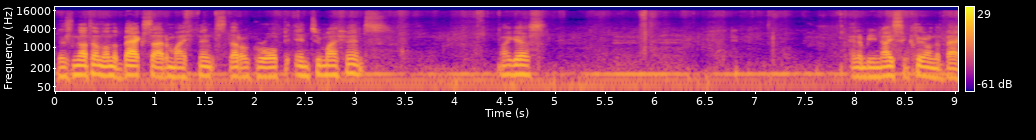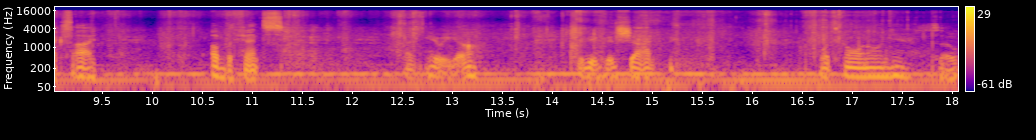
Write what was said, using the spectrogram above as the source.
there's nothing on the back side of my fence that'll grow up into my fence, I guess. And it'll be nice and clear on the back side of the fence. Right, here we go. Give you a good shot. What's going on here? So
